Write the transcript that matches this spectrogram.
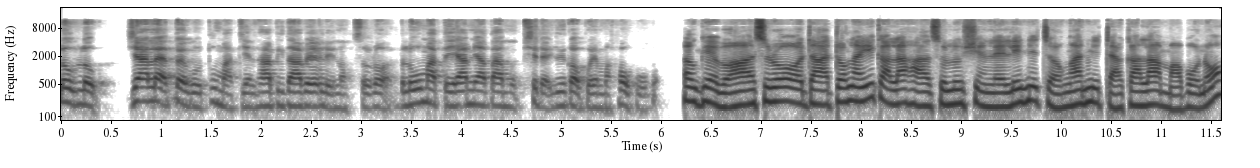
လှုပ်လှုပ် ရလက်အတွက်ကိုသူ့မှာပြင်ထားပြီးသားပဲလေနော်ဆိုတော့ဘလို့မှတရားမျှတမှုဖြစ်တဲ့ရွေးကောက်ပွဲမဟုတ်ဘူးပေါ့ ဟုတ်ကဲ့ပါဆိုတော့ဒါတော်လှန်ရေးကာလဟာဆိုလို့ရှိရင်လေ၄နှစ်ကျော်၅နှစ်တာကာလမှာပေါ့နော်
